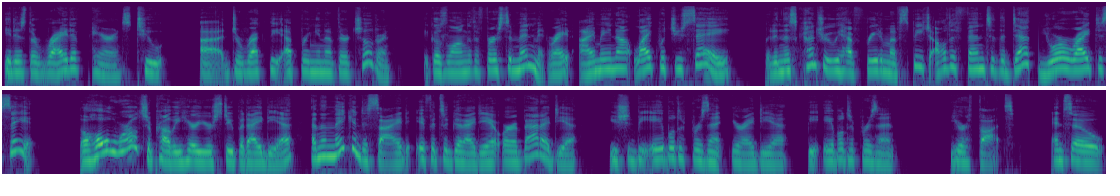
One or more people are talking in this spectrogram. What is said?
It is the right of parents to uh, direct the upbringing of their children. It goes along with the First Amendment, right? I may not like what you say, but in this country, we have freedom of speech. I'll defend to the death your right to say it. The whole world should probably hear your stupid idea, and then they can decide if it's a good idea or a bad idea. You should be able to present your idea, be able to present your thoughts. And so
